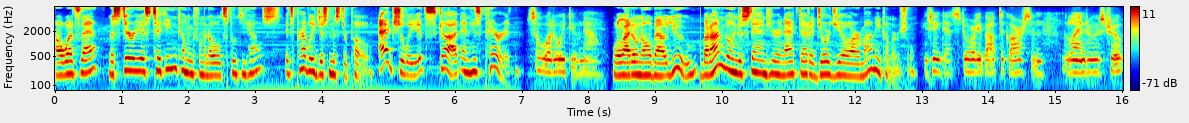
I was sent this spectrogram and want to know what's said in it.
Oh, what's that? Mysterious ticking coming from an old spooky house? It's probably just Mr. Poe. Actually, it's Scott and his parrot. So what do we do now? Well, I don't know about you, but I'm going to stand here and act out a Giorgio Armani commercial. You think that story about the Garson, the Landru is true?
